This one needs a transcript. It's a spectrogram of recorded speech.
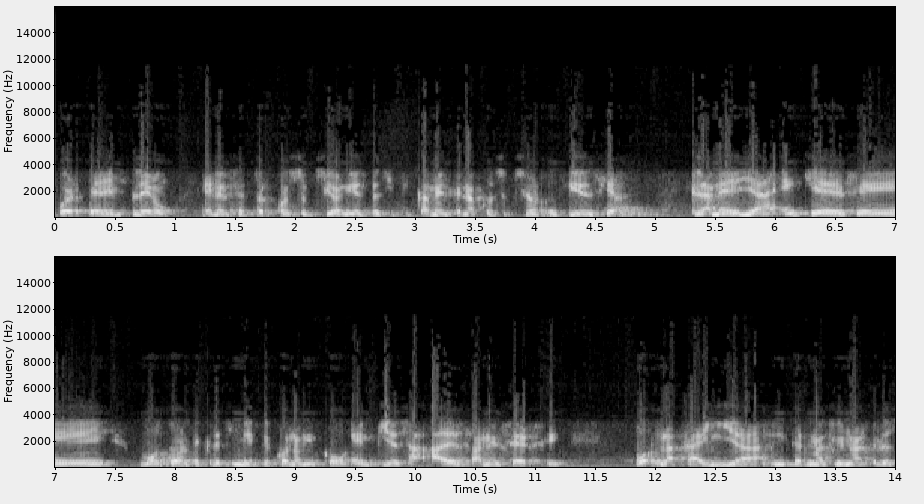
fuerte de empleo en el sector construcción y específicamente en la construcción residencial. En la medida en que ese motor de crecimiento económico empieza a desvanecerse por la caída internacional de los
